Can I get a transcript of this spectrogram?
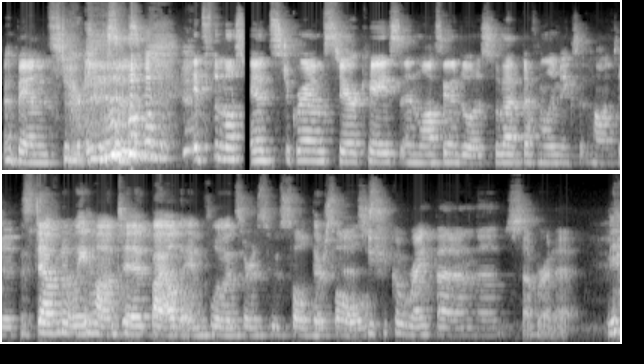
abandoned staircases. it's the most Instagram staircase in Los Angeles, so that definitely makes it haunted. It's definitely haunted by all the influencers who sold their So souls. you should go write that on the subreddit. Yeah.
